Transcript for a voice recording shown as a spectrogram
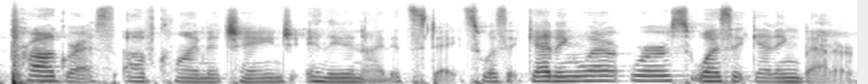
progress of climate change in the United States. Was it getting worse? Was it getting better?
